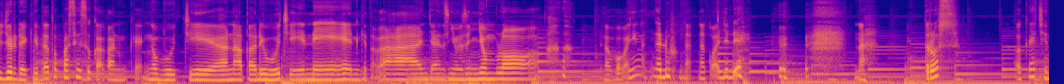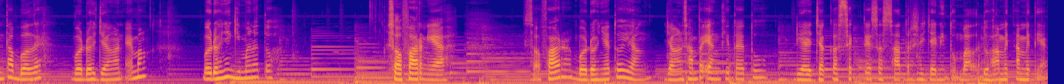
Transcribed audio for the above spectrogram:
Jujur deh kita tuh pasti suka kan kayak ngebucin atau dibucinin gitu kan. Jangan senyum-senyum loh. Nah pokoknya ngaduh ng ngaku aja deh. Nah terus oke okay, cinta boleh bodoh jangan. Emang bodohnya gimana tuh? So far nih ya. So far bodohnya tuh yang jangan sampai yang kita itu diajak ke sekte sesat terus dijadiin tumbal. Duh amit-amit ya.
